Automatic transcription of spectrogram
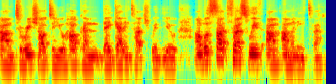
um, to reach out to you, how can they get in touch with you? Uh, we'll start first with Amoneeta.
